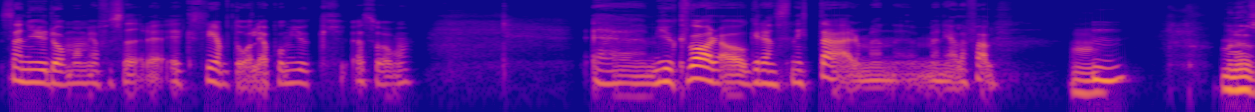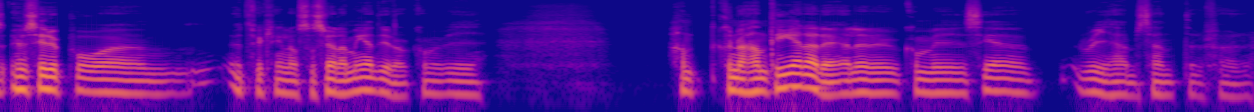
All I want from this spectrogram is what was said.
Sen är ju de, om jag får säga det, extremt dåliga på mjuk, alltså, eh, mjukvara och gränssnitt där, men, men i alla fall. Mm. Mm. Men hur, hur, ser du på uh, utvecklingen av sociala medier då? Kommer vi han, kunna hantera det eller kommer vi se rehabcenter för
